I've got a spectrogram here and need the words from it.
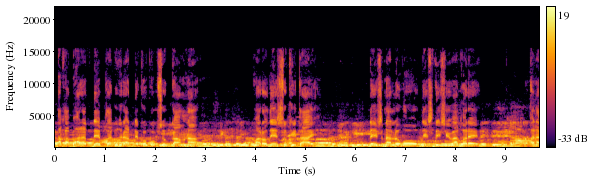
આખા ભારતને તથા ગુજરાતને ખૂબ ખૂબ શુભકામના. મારો દેશ સુખી થાય. દેશના લોકો દેશની સેવા કરે. અને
